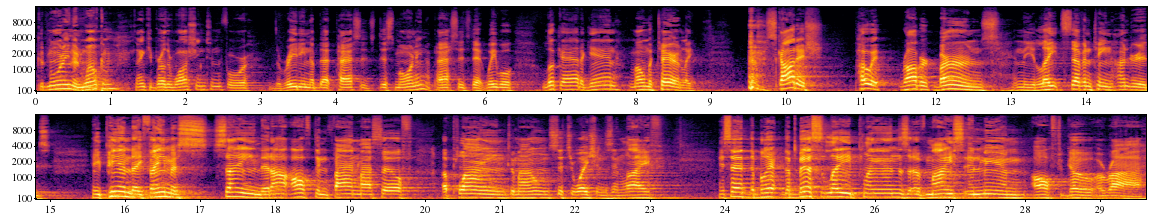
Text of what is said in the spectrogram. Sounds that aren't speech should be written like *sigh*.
Good morning and welcome. Thank you, Brother Washington, for the reading of that passage this morning, a passage that we will look at again momentarily. *clears throat* Scottish poet Robert Burns in the late 1700s, he penned a famous saying that I often find myself applying to my own situations in life. He said, The, the best laid plans of mice and men oft go awry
